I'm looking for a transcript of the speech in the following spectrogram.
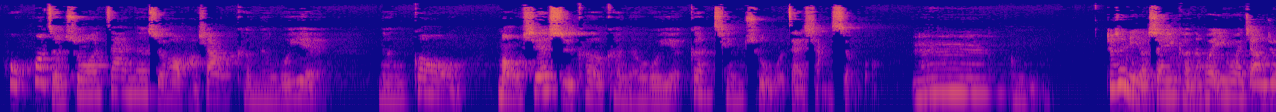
或或者说，在那时候，好像可能我也能够某些时刻，可能我也更清楚我在想什么。嗯，嗯，就是你的声音可能会因为这样就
